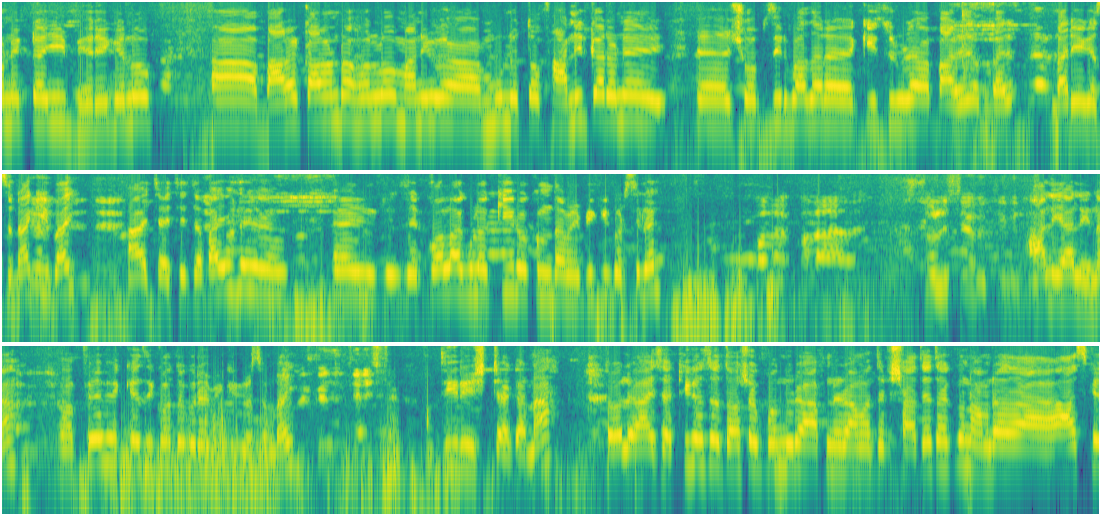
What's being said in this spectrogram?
অনেকটাই বেড়ে গেল। বাড়ার কারণটা হলো মানে মূলত ফানির কারণে সবজির বাজারে কিছুটা বাড়ে- বাড়িয়ে গেছে। নাকি ভাই? আচ্ছা আচ্ছা আচ্ছা। ভাই যে যে কলাগুলো কীরকম দামে বিক্রি করছিলেন? কলা কলা আলি আলি না? পেঁপে কেজি কত করে বিক্রি করছেন ভাই? তিরিশ টাকা। না? তাহলে আচ্ছা ঠিক আছে দর্শক বন্ধুরা আপনারা আমাদের সাথে থাকুন। আমরা আজকে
